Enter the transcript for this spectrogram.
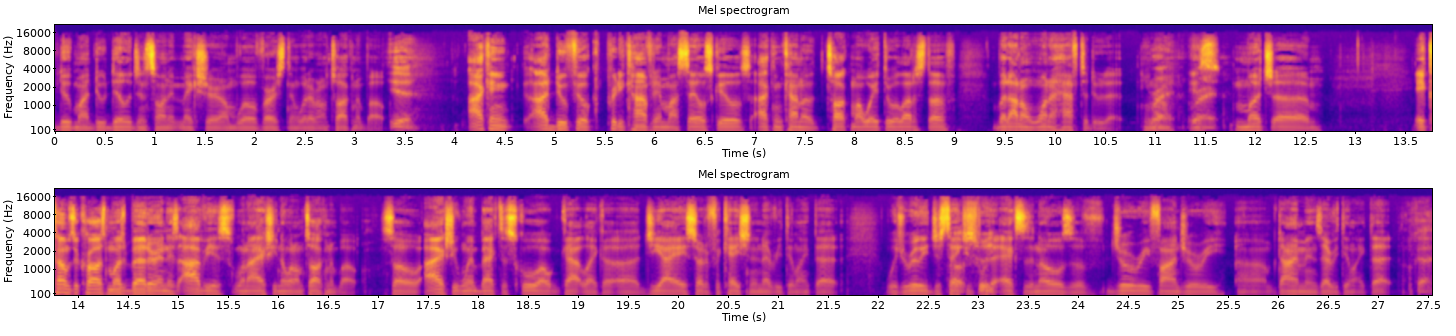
do my due diligence on it, make sure I'm well versed in whatever I'm talking about. Yeah, I can I do feel pretty confident in my sales skills. I can kind of talk my way through a lot of stuff, but I don't want to have to do that. You know, Right, it's right. much. Um, it comes across much better and it's obvious when I actually know what I'm talking about. So I actually went back to school. I got like a, a GIA certification and everything like that, which really just takes Oh, you through the X's and O's of jewelry, fine jewelry, um, diamonds, everything like that. okay.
